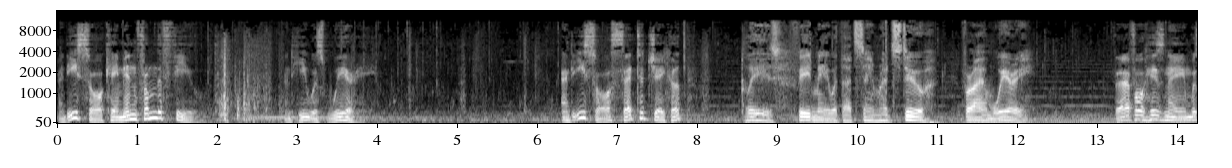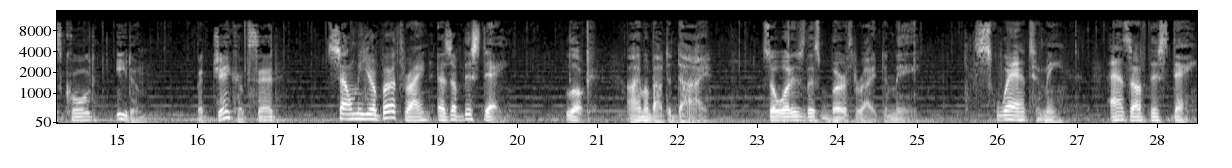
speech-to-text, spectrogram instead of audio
and Esau came in from the field, and he was weary. And Esau said to Jacob, Please feed me with that same red stew, for I am weary. Therefore his name was called Edom. But Jacob said, Sell me your birthright as of this day. Look, I am about to die. So what is this birthright to me? Swear to me as of this day.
